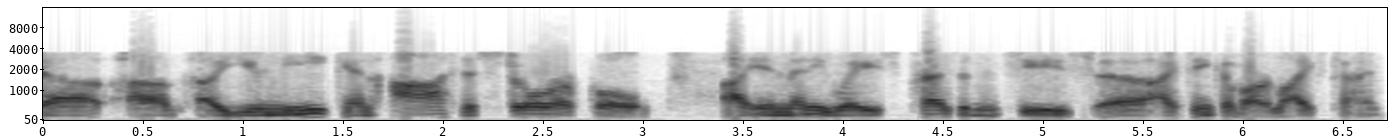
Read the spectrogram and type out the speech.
uh, unique and ahistorical uh, in many ways, presidencies, uh, I think, of our lifetime.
